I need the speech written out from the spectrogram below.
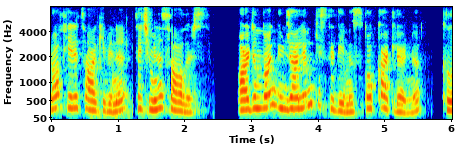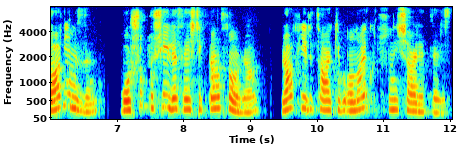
raf yeri takibini seçimini sağlarız. Ardından güncellemek istediğimiz stok kartlarını klavyemizin boşluk tuşu ile seçtikten sonra raf yeri takibi onay kutusunu işaretleriz.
